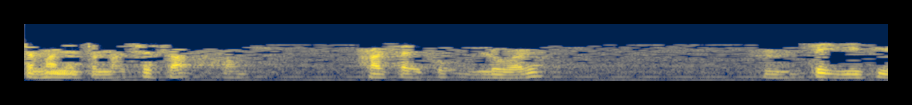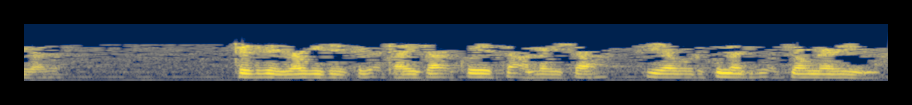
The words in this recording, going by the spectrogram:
ဓမ္မနဲ့ဓမ္မဆက်ဆက်အောင်အားဆိုင်ဖို့လိုပါတယ်ဟင်း စိတ်ကြီးကြည့်ရတယ်ဒီတကယ်ယောဂီတွေဆိုအထိုင်စားအကွေးစားအလုံးစားဆရာဘုရားခုနကအကြောင်းလေးတွေမှာ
